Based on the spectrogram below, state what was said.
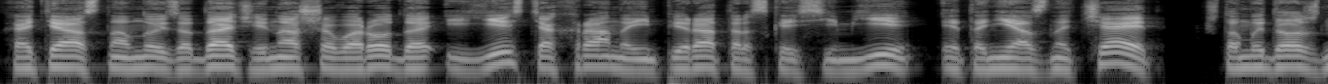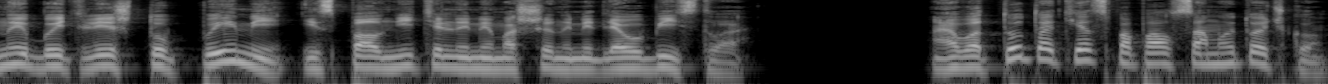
Хотя основной задачей нашего рода и есть охрана императорской семьи, это не означает, что мы должны быть лишь тупыми исполнительными машинами для убийства. А вот тут отец попал в самую точку.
